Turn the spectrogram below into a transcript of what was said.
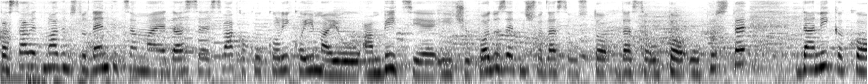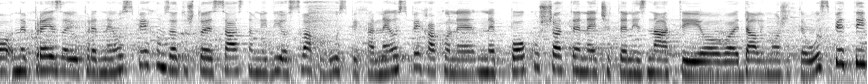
Pa savjet mladim studenticama je da se svakako ukoliko imaju ambicije ići u poduzetništvo, da se, to, da se u to upuste, da nikako ne prezaju pred neuspjehom, zato što je sastavni dio svakog uspjeha neuspjeh. Ako ne, ne pokušate, nećete ni znati ovaj, da li možete uspjeti.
